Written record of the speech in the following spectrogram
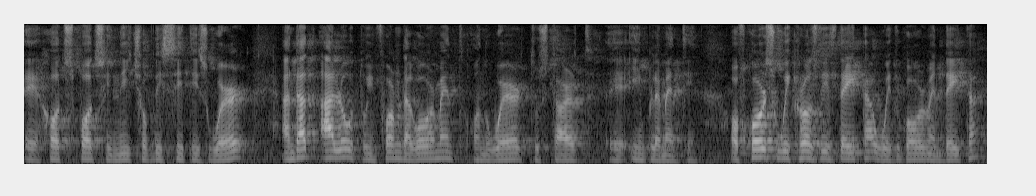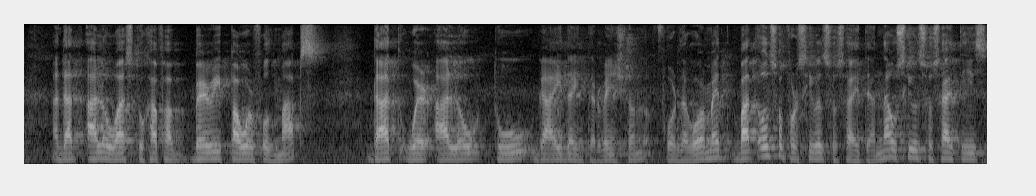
uh, hotspots in each of these cities were, and that allowed to inform the government on where to start uh, implementing. Of course, we cross this data with government data, and that allowed us to have a very powerful maps that were allowed to guide the intervention for the government, but also for civil society. And now civil societies,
